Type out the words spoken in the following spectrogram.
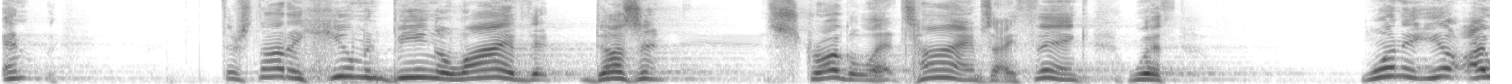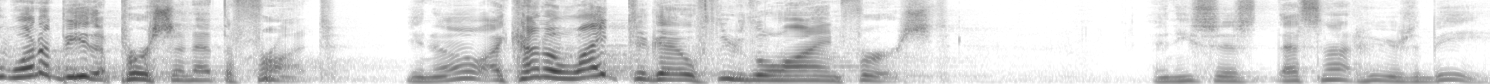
And there's not a human being alive that doesn't struggle at times, I think, with wanting, you know, I want to be the person at the front. You know, I kind of like to go through the line first. And he says, that's not who you're to be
